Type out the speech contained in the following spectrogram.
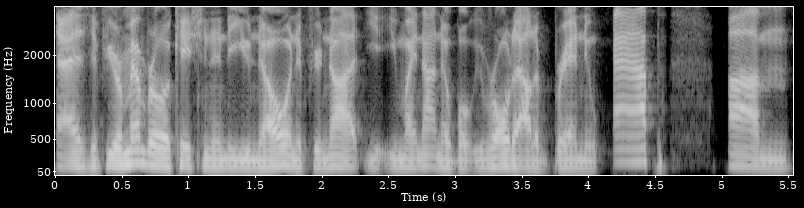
As if you remember Location Indie, you know, and if you're not, you, you might not know, but we rolled out a brand new app. Um,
